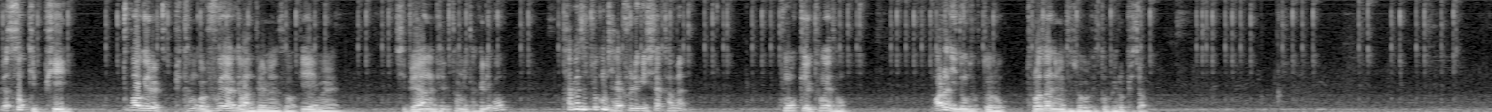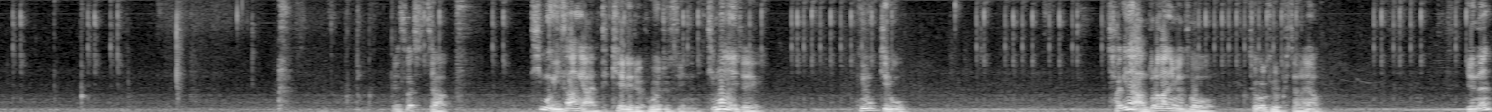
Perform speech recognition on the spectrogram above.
뼛속 깊이 뚜벅이를 픽한 걸 후회하게 만들면서 게임을 지배하는 캐릭터입니다. 그리고 탑에서 조금 잘 풀리기 시작하면 궁극기를 통해서 빠른 이동 속도로 돌아다니면서 적을 또 괴롭히죠. 그래서 진짜 티모 이상의 안티캐리를 보여줄 수 있는 티모는 이제 궁극기로 자기는 안 돌아다니면서 적을 괴롭히잖아요. 얘는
